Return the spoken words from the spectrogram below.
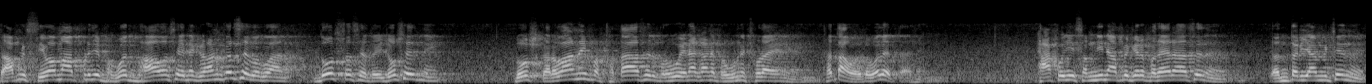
તો આપણી સેવામાં આપણે જે ભગવત ભાવ હશે એને ગ્રહણ કરશે ભગવાન. દોષ થશે તો એ જોશે જ નહીં. દોષ કરવા નહીં, પણ થતા હશે તો પ્રભુ એના કારણે પ્રભુને છોડાય નહીં. થતા હોય તો ભલે થાય. ઠાકોરજી સમજીને આપણે ઘરે પધાર્યા હશે ને, અંતર્યામી છે ને,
